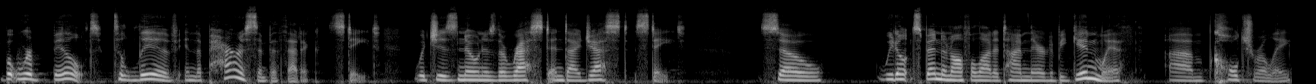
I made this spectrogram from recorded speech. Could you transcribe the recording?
but we're built to live in the parasympathetic state, which is known as the rest and digest state. So, we don't spend an awful lot of time there to begin with um, culturally.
